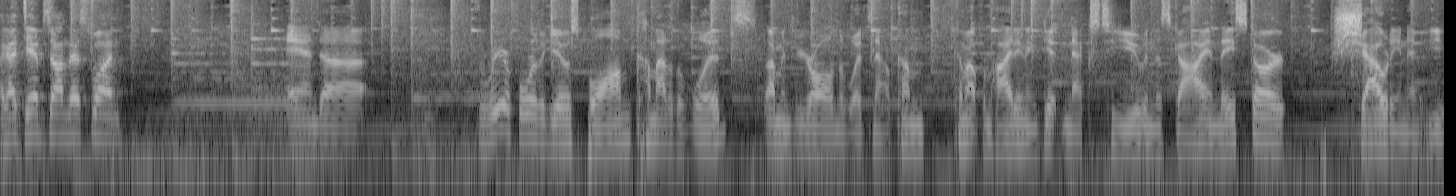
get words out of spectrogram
I got dibs on this one. and uh, three or four of the Gyosbuom come out of the woods. I mean, you're all in the woods now. Come, come out from hiding and get next to you and this guy, and they start shouting at you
